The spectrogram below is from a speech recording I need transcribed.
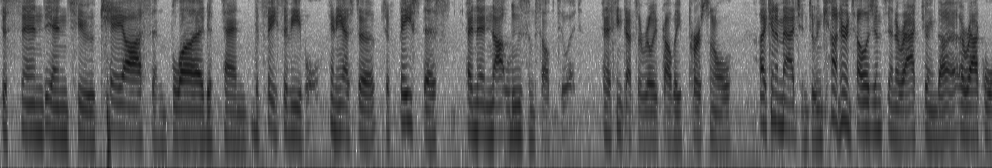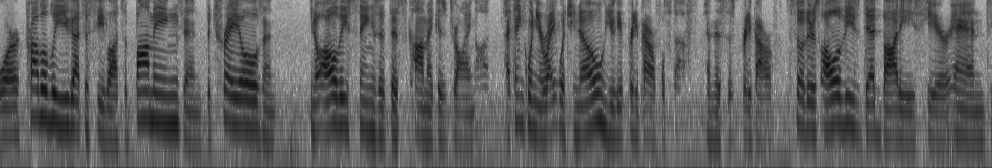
descend into chaos and blood and the face of evil. And he has to, to face this and then not lose himself to it. And I think that's a really probably personal I can imagine doing counterintelligence in Iraq during the Iraq War. Probably you got to see lots of bombings and betrayals and you know all these things that this comic is drawing on. I think when you write what you know, you get pretty powerful stuff, and this is pretty powerful. So there's all of these dead bodies here, and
